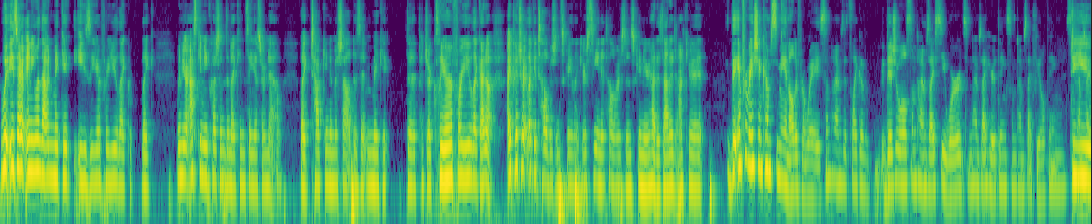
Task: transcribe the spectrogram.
Wait, Is there anyone that would make it easier for you? Like, like when you're asking me questions and I can say yes or no. Like talking to Michelle, does it make it the picture clearer for you? Like I don't. I picture it like a television screen. Like you're seeing a television screen in your head. Is that an accurate? the information comes to me in all different ways sometimes it's like a visual sometimes i see words sometimes i hear things sometimes i feel things Do you- I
